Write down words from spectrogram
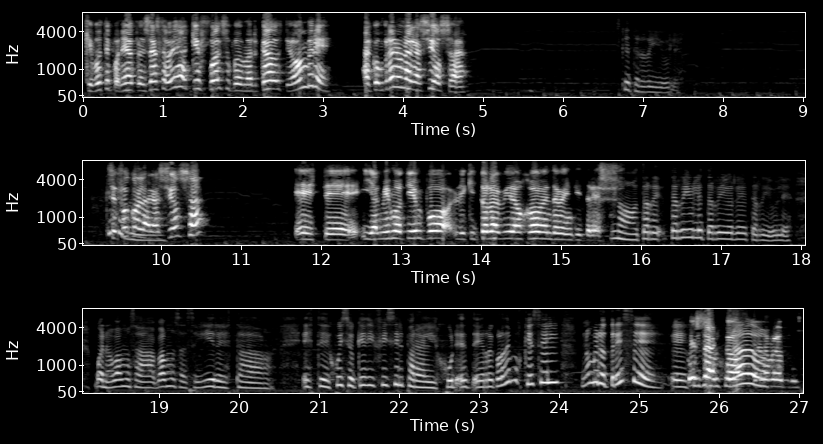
que vos te ponías a pensar, ¿sabés a qué fue al supermercado este hombre? A comprar una gaseosa. Qué terrible. Se fue con la gaseosa este, y al mismo tiempo le quitó la vida a un joven de 23. No, terrible, terrible, terrible. Bueno, vamos a, vamos a seguir esta, este juicio. Qué difícil para el jurado. Eh, eh, recordemos que es el número 13, eh, Exacto, El número 13.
